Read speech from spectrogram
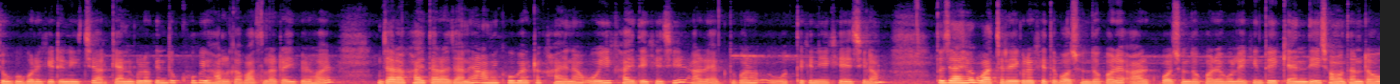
চৌকো করে কেটে নিচ্ছে। আর ক্যানগুলো কিন্তু খুবই হালকা পাতলা টাইপের হয়। যারা খায় তারা জানে, আমি খুব একটা খাই না, ওই খাই দেখেছি। আর এক দুবার ওর থেকে নিয়ে খেয়েছিলাম। তো যাই হোক, বাচ্চারা এগুলো খেতে পছন্দ করে আর পছন্দ করে বলেই কিন্তু এই ক্যান দিয়েই সমাধানটাও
